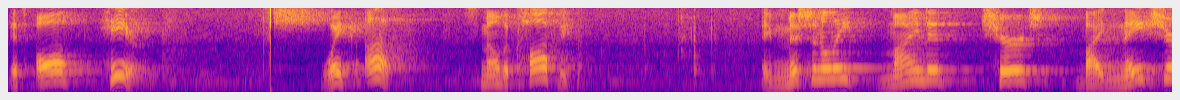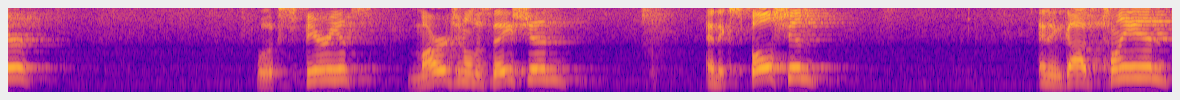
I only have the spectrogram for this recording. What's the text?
it's all here. Wake up, smell the coffee. A missionally minded church by nature will experience marginalization and expulsion. And in God's plan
